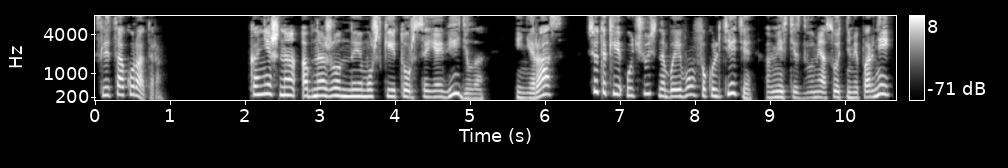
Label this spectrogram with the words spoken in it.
с лица куратора. Конечно, обнаженные мужские торсы я видела, и не раз. Все-таки учусь на боевом факультете вместе с двумя сотнями парней,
